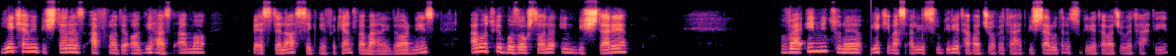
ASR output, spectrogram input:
یک کمی بیشتر از افراد عادی هست اما به اصطلاح سیگنیفیکنت و معنیدار نیست. اما توی بزرگسالا این بیشتره و این می‌تونه یکی مسئله سوگیری توجه به تهدید بیشتر بودن سوگیری توجه به تهدید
